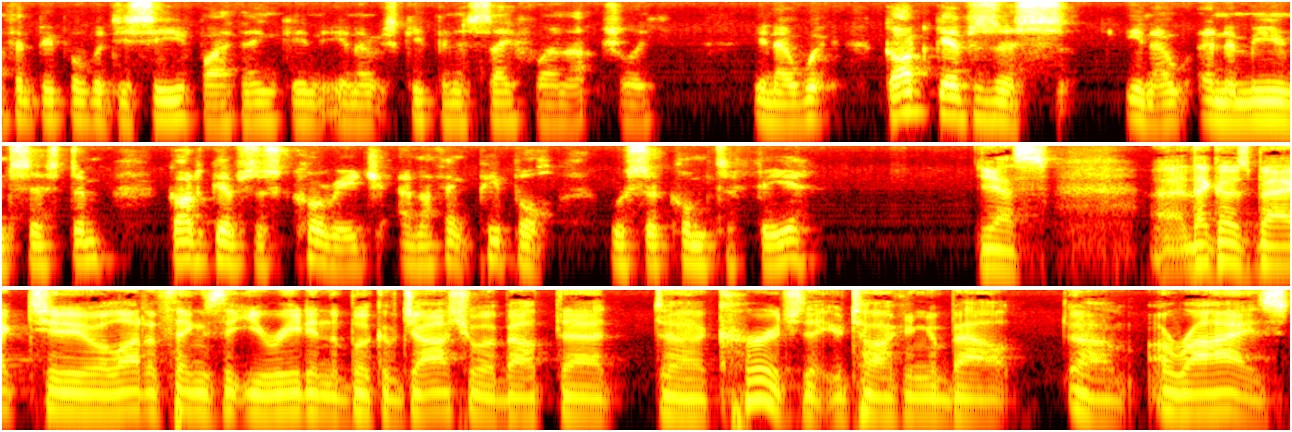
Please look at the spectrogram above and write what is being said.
i think people were deceived by thinking you know it's keeping us safe when actually you know we, god gives us you know an immune system god gives us courage and i think people will succumb to fear yes uh, that goes back to a lot of things that you read in the book of joshua about that uh, courage that you're talking about um, arise,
